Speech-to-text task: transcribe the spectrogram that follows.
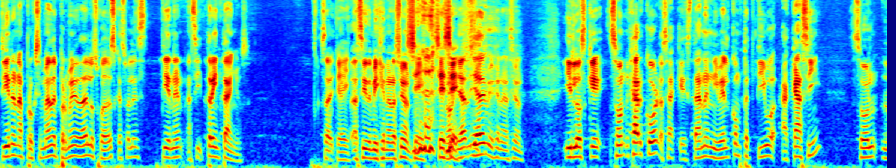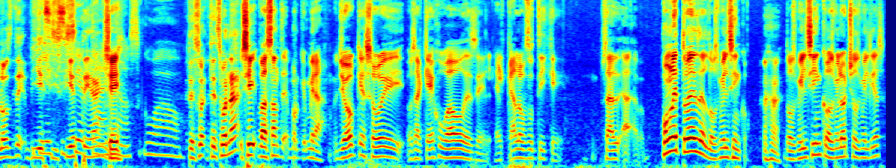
tienen aproximadamente, el promedio de edad de los jugadores casuales tienen así 30 años. O sea, así de mi generación. Sí, sí, ¿no? sí. Ya, ya de mi generación. Y los que son hardcore, o sea, que están en nivel competitivo acá sí, son los de 17, años. Sí. Wow. ¿Te, su- te suena? Sí, bastante, porque mira, yo que soy, o sea, que he jugado desde el, el Call of Duty que, o sea, ah, ponle tú desde el 2005, Ajá. 2005, 2008, 2010,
